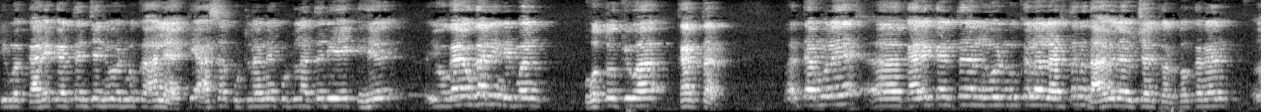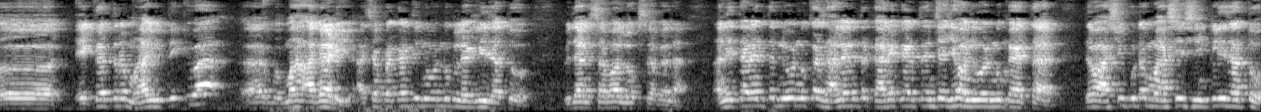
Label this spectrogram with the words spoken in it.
की मग कार्यकर्त्यांच्या निवडणुका आल्या की असा कुठला नाही कुठला तरी एक हे योगायोगाने निर्माण होतो किंवा करतात. पण त्यामुळे कार्यकर्ता निवडणुकीला लढताना दहावेला विचार करतो. कारण एकत्र महायुती किंवा महाआघाडी अशा प्रकारची निवडणूक लढली जातो विधानसभा लोकसभेला. आणि त्यानंतर निवडणुका झाल्यानंतर कार्यकर्त्यांच्या जेव्हा निवडणुका येतात तेव्हा अशी कुठं माशी शिंकली जातो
